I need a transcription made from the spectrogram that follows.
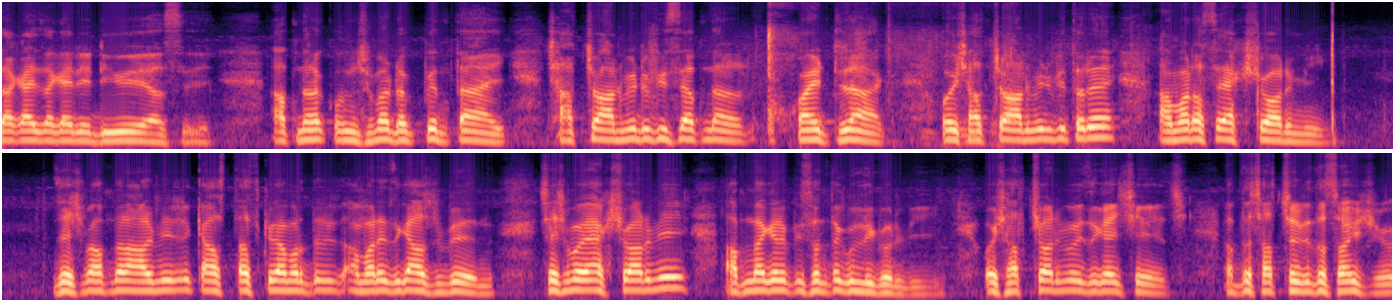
জায়গায় জায়গায় রেডি হয়ে আছে। আপনারা কোন সময় ঢুকবেন তাই? সাতশো আর্মি ঢুকেছে আপনার কয় ট্রাক। ওই সাতশো আর্মির ভিতরে আমার আছে একশো আর্মি যে সময় আপনার আর্মির কাজ টাজ করে আমাদের, আমার এই জায়গায় আসবেন, সে সময় একশো আর্মি আপনাকে পিছন থেকে গুলি করবি। ওই সাতশো আর্মি ওই জায়গায় শেষ। আপনার সাতশোর ভিতর ছয়শো।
